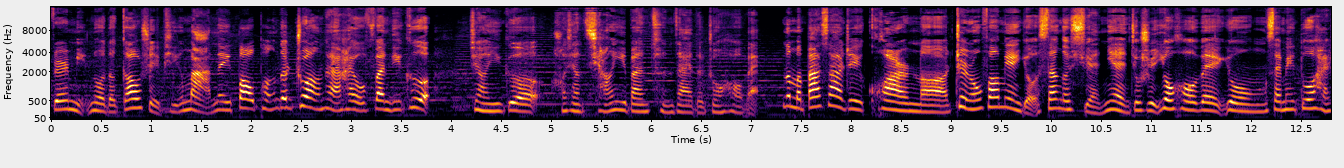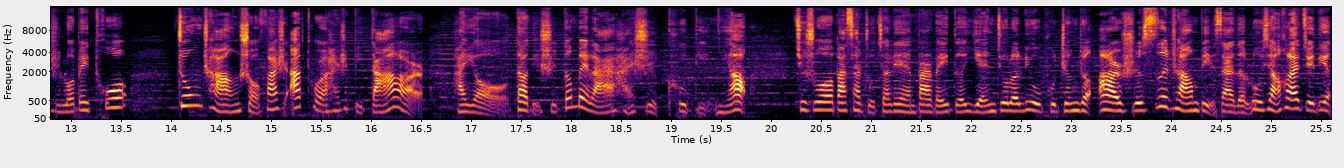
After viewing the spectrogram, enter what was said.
菲尔米诺的高水平、马内爆棚的状态，还有范迪克这样一个好像墙一般存在的中后卫。那么巴萨这块儿呢，阵容方面有三个悬念，就是右后卫用塞梅多还是罗贝托。中场首发是阿图尔还是比达尔？还有到底是登贝莱还是库蒂尼奥？据说巴萨主教练巴尔维德研究了利物浦整整二十四场比赛的录像，后来决定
